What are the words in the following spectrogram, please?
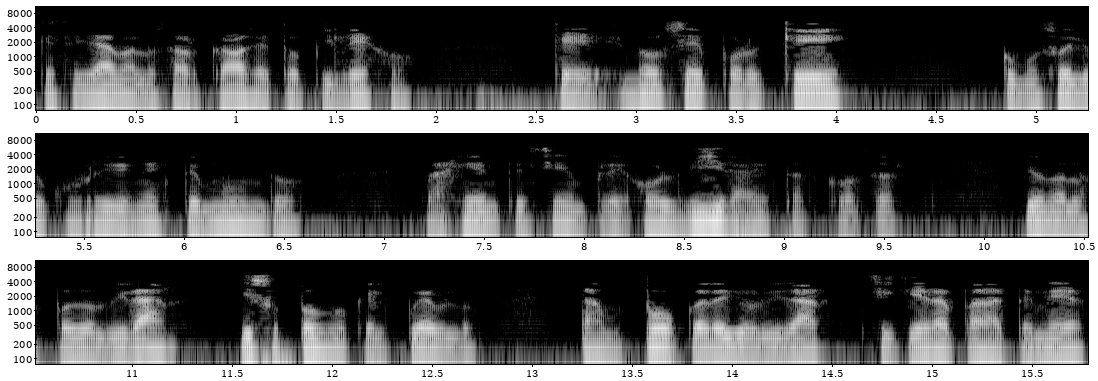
que se llama Los ahorcados de Topilejo, que no sé por qué, como suele ocurrir en este mundo, la gente siempre olvida estas cosas. Yo no las puedo olvidar y supongo que el pueblo tampoco debe olvidar siquiera para tener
